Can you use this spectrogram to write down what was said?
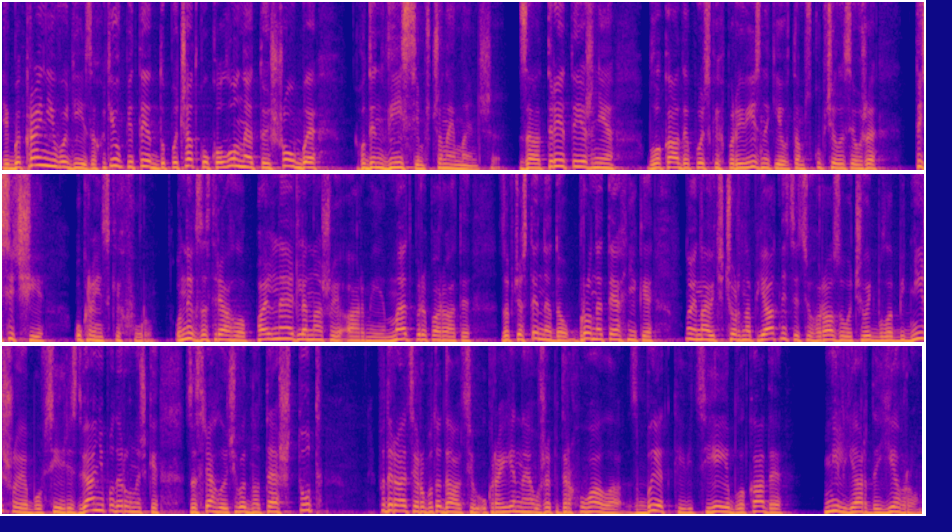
Якби крайній водій захотів піти до початку колони, то йшов би годин вісім, щонайменше. За три тижні блокади польських перевізників там скупчилися вже тисячі українських фур. У них застрягло пальне для нашої армії, медпрепарати, запчастини до бронетехніки. Ну і навіть Чорна п'ятниця цього разу, очевидь, була біднішою, бо всі різдвяні подаруночки застрягли, очевидно, теж тут. Федерація роботодавців України вже підрахувала збитки від цієї блокади мільярди євро.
